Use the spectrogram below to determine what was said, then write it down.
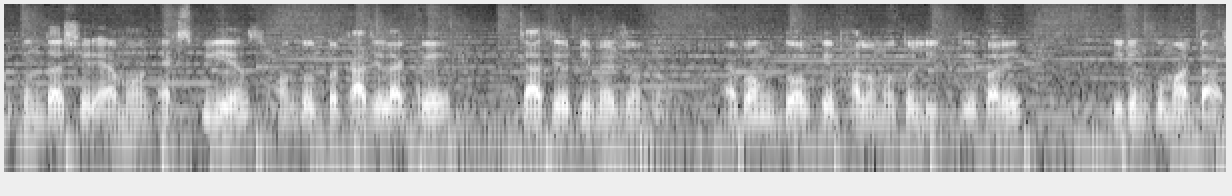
লিটন দাসের এমন এক্সপিরিয়েন্স অন্তত কাজে লাগবে জাতীয় টিমের জন্য এবং দলকে ভালো মতো লিড দিতে পারে লিটন কুমার দাস।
